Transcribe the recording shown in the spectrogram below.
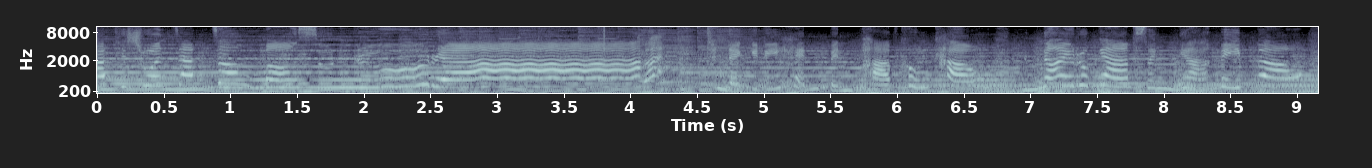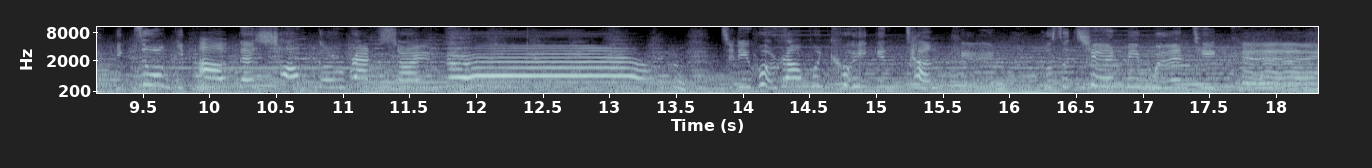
าพที่ชวนจับจ้องมองสุด หรูหราทันใดก็ดีเห็นเป็นภาพของเขาน้อยรูปงามสง่าไม่เบาหยิกจ้วงหยิบเอาแต่ช็อกโกแลตใส่เนื้อจะดีหัวเราพูดคุยกันทั้งคืนก็สดชื่นไม่เหมือนที่เคย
